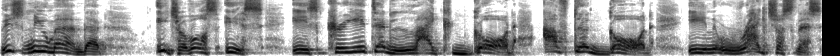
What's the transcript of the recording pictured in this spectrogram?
this new man that each of us is, is created like God, after God, in righteousness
